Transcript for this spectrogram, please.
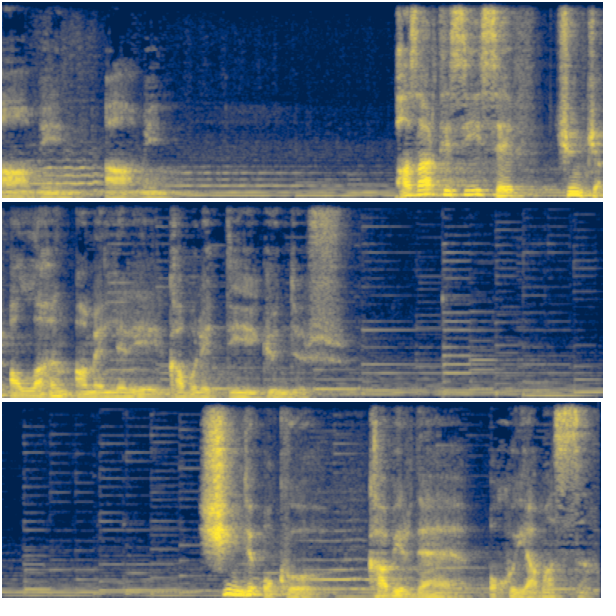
amin, amin. Pazartesiyi sev çünkü Allah'ın amelleri kabul ettiği gündür. Şimdi oku, kabirde okuyamazsın.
